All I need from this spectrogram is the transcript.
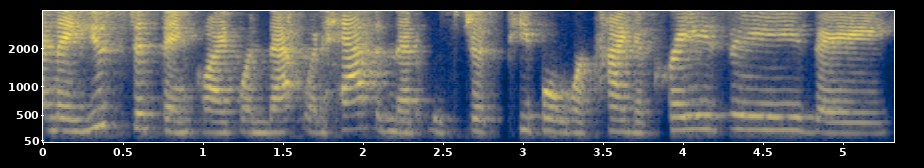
And they used to think like when that would happen, that it was just people were kind of crazy. They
